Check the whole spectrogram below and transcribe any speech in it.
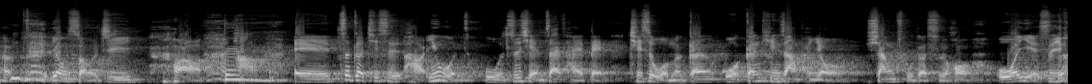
用手机，好，好，诶，这个其实好，因为我我之前在台北，其实我们跟我跟听障朋友相处的时候，我也是用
